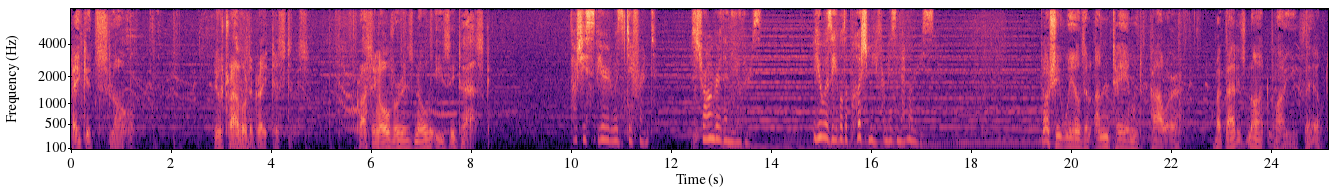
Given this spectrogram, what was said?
Take it slow. You've traveled a great distance. Crossing over is no easy task. Toshi's spirit was different, stronger than the others. He was able to push me from his memories. Toshi wields an untamed power, but that is not why you failed.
